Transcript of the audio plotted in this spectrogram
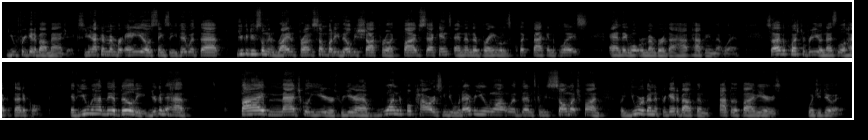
you forget about magic. So you're not going to remember any of those things that you did with that. You could do something right in front of somebody, they'll be shocked for like five seconds, and then their brain will just click back into place and they won't remember that ha- happening that way. So I have a question for you, a nice little hypothetical. If you had the ability, you're going to have five magical years where you're going to have wonderful powers. You can do whatever you want with them. It's going to be so much fun, but you are going to forget about them after the five years. Would you do it?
